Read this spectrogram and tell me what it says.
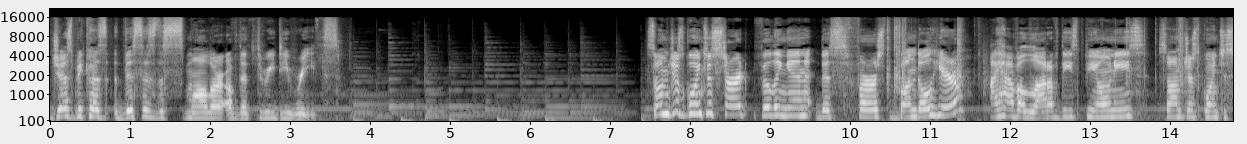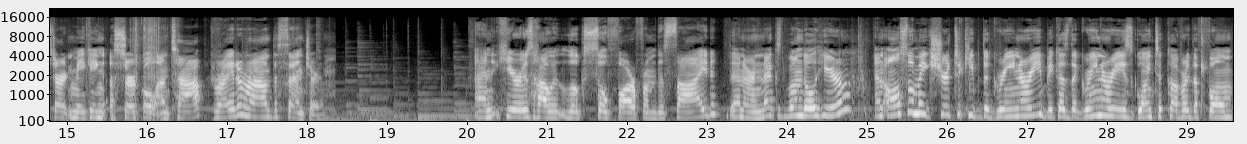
just because this is the smaller of the 3D wreaths. So I'm just going to start filling in this first bundle here. I have a lot of these peonies, so I'm just going to start making a circle on top, right around the center. And here is how it looks so far from the side. Then our next bundle here. And also make sure to keep the greenery because the greenery is going to cover the foam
